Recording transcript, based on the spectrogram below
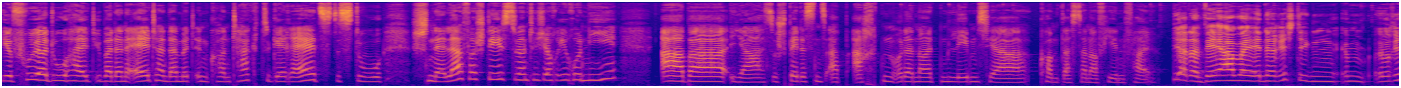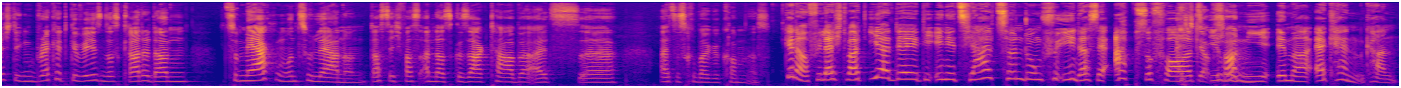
je früher du halt über deine Eltern damit in Kontakt gerätst, desto schneller verstehst du natürlich auch Ironie. Aber ja, so spätestens ab achten oder neunten Lebensjahr kommt das dann auf jeden Fall. Ja, dann wäre aber in der richtigen, im äh, richtigen Bracket gewesen, das gerade dann zu merken und zu lernen, dass ich was anders gesagt habe, als, äh, als es rübergekommen ist. Genau, vielleicht wart ihr der, die Initialzündung für ihn, dass er ab sofort Ironie schon. immer erkennen kann.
